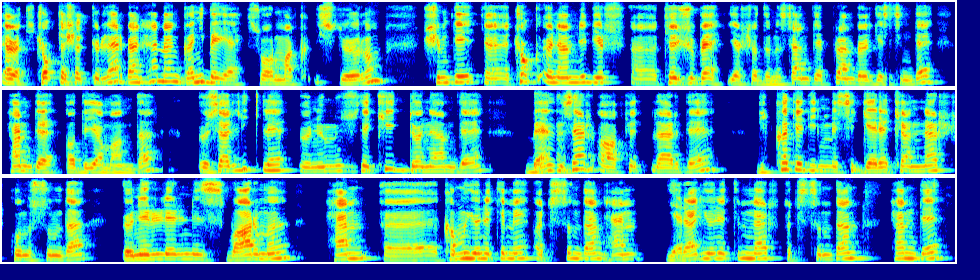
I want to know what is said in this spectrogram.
Evet, çok teşekkürler. Ben hemen Gani Bey'e sormak istiyorum. Şimdi e, çok önemli bir e, tecrübe yaşadınız hem deprem bölgesinde hem de Adıyaman'da. Özellikle önümüzdeki dönemde benzer afetlerde dikkat edilmesi gerekenler konusunda önerileriniz var mı? Hem e, kamu yönetimi açısından hem yerel yönetimler açısından hem de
